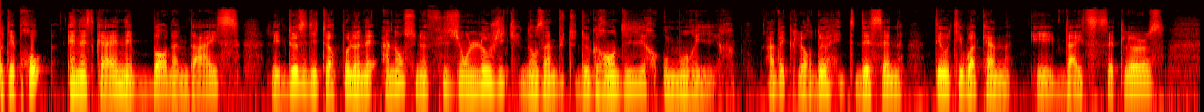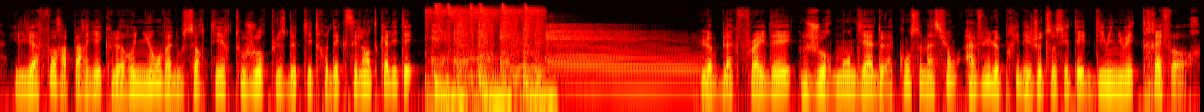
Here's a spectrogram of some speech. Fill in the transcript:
Côté pro, NSKN et Board and Dice, les deux éditeurs polonais annoncent une fusion logique dans un but de grandir ou mourir. Avec leurs deux hits des scènes Teotihuacan et Dice Settlers, il y a fort à parier que leur union va nous sortir toujours plus de titres d'excellente qualité. Le Black Friday, jour mondial de la consommation, a vu le prix des jeux de société diminuer très fort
